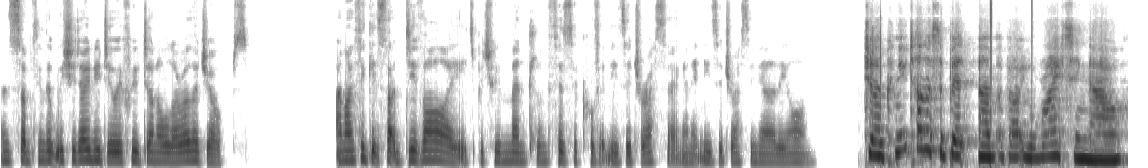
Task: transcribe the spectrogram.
and something that we should only do if we've done all our other jobs. And I think it's that divide between mental and physical that needs addressing, and it needs addressing early on. Joe, can you tell us a bit um, about your writing now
